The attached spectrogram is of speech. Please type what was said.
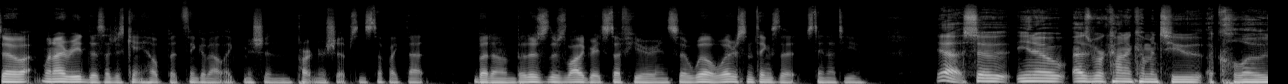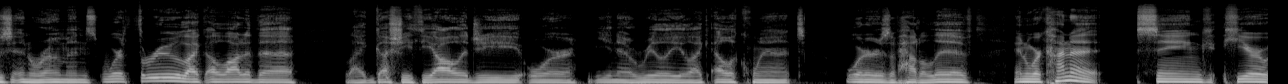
so when i read this i just can't help but think about like mission partnerships and stuff like that. But um but there's there's a lot of great stuff here. And so will what are some things that stand out to you? Yeah, so you know, as we're kind of coming to a close in Romans, we're through like a lot of the like gushy theology or you know, really like eloquent orders of how to live, and we're kind of seeing here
